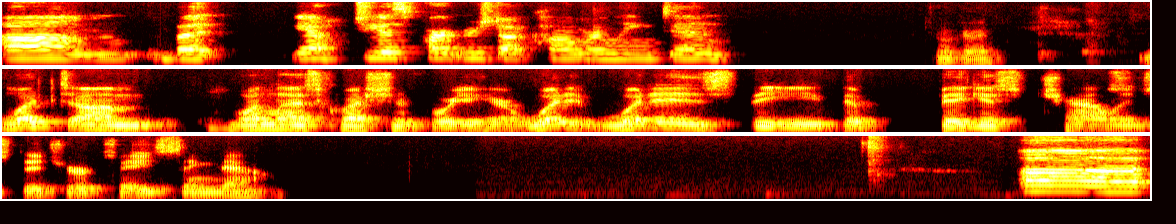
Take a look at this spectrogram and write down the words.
Um, but yeah, gspartners.com or LinkedIn. Okay. What um one last question for you here. What what is the the biggest challenge that you're facing now? Uh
